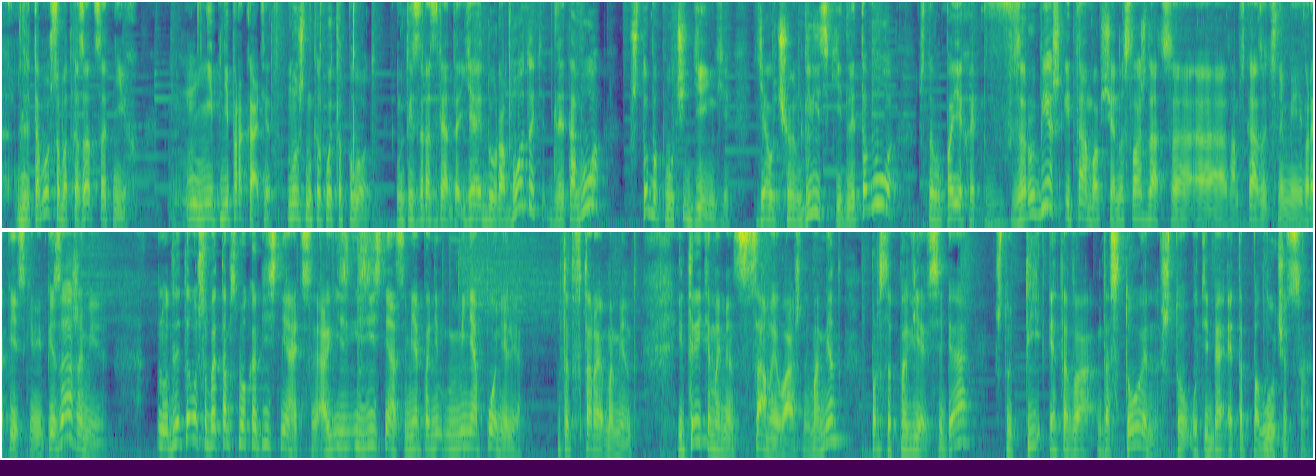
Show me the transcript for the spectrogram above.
э, для того, чтобы отказаться от них не, не прокатит. Нужен какой-то плод. Вот из разряда я иду работать для того, чтобы получить деньги. Я учу английский для того, чтобы поехать за рубеж и там вообще наслаждаться э, там, сказочными европейскими пейзажами. Но для того, чтобы я там смог объясняться, а, изъясняться, меня, меня поняли. Вот это второй момент. И третий момент, самый важный момент, просто поверь в себя, что ты этого достоин, что у тебя это получится.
